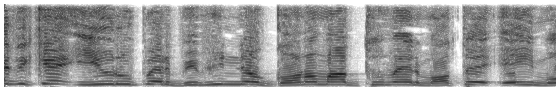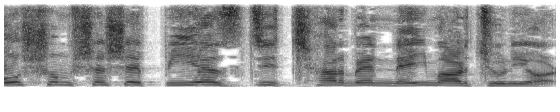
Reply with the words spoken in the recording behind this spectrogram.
এদিকে ইউরোপের বিভিন্ন গণমাধ্যমের মতে, এই মৌসুম শেষে পিএসজি ছাড়বেন নেইমার জুনিয়র।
